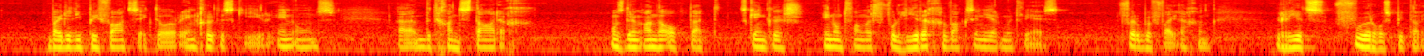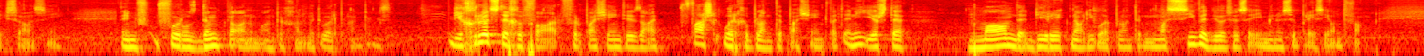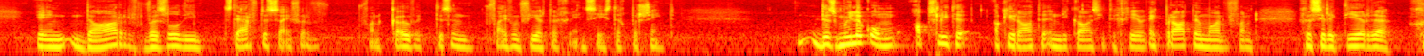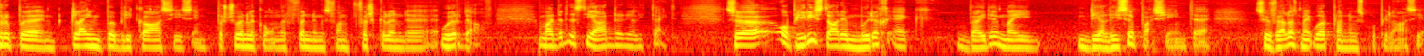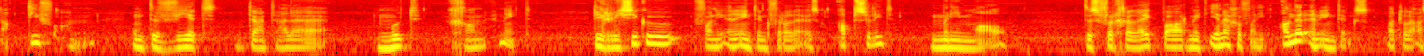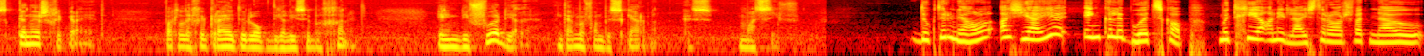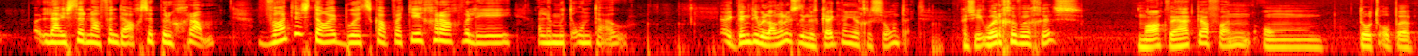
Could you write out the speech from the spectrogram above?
by die privaat sektor en groote skuur en ons uh, dit gaan stadig ons dring aan daarop dat skenkers en ontvangers volledig gevaksinneer moet wees vir beveiliging reeds voor hospitalisasie en voor ons dink daaraan om aan te gaan met oorplantings. Die grootste gevaar vir pasiënte is daai vars oorgeplante pasiënt wat in die eerste maande direk na die oorplanting massiewe dosisse immunosuppressie ontvang. En daar wissel die sterftesyfer van COVID tussen 45 en 60% dis moeilik om absolute akkurate indikasie te gee. Ek praat nou maar van geselekteerde groepe en klein publikasies en persoonlike ondervindings van verskillende oorde af. Maar dit is die harde realiteit. So op hierdie stadium moedig ek beide my dialyse pasiënte sowel as my oorplantingspopulasie aktief aan om te weet dat hulle moet gaan inent. Die risiko van die inenting vir hulle is absoluut minimaal. Dit is vergelykbaar met enige van die ander inentings wat hulle as kinders gekry het, wat hulle gekry het toe hulle op dialyse begin het. En die voordele in terme van beskerming is massief. Dokter Nel, as jy 'n enkele boodskap moet gee aan die luisteraars wat nou luister na vandag se program, wat is daai boodskap wat jy graag wil hê hulle moet onthou? Ek dink die belangrikste ding is kyk na jou gesondheid. As jy oorgewig is, maak werk daarvan om tot op 'n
